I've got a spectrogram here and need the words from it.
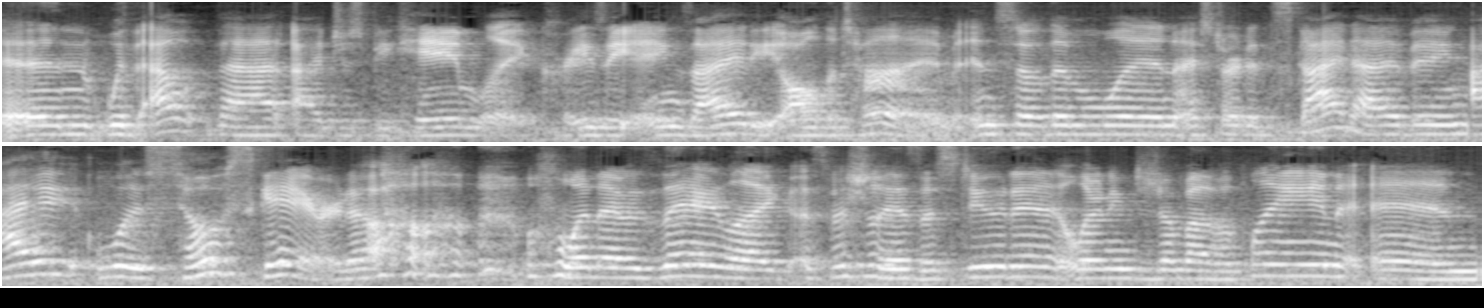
And without that, I just became like crazy anxiety all the time. And so then when I started skydiving, I was so scared when I was there, like especially as a student, learning to jump out of a plane. And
